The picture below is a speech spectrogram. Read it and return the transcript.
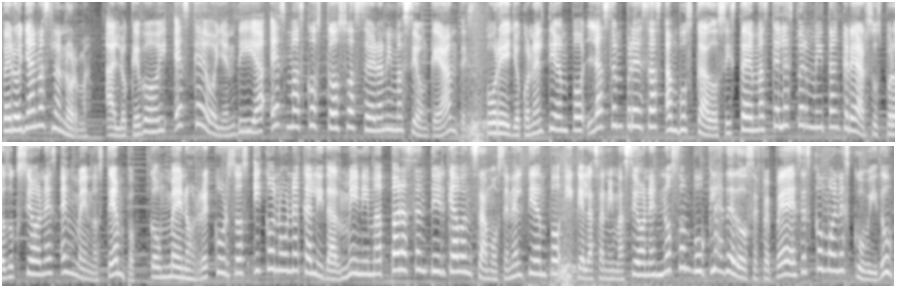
pero ya no es la norma. A lo que voy es que hoy en día es más costoso hacer animación que antes. Por ello, con el tiempo, las empresas han buscado sistemas que les permitan crear sus producciones en menos tiempo, con menos recursos y con una calidad mínima para sentir que avanzamos en el tiempo y que las animaciones no son bucles de 12 FPS como en Scooby-Doo.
